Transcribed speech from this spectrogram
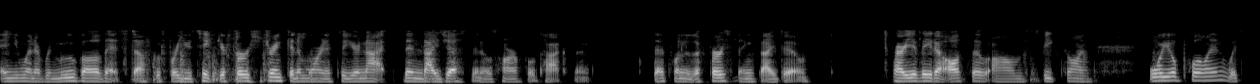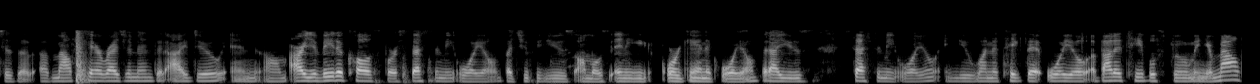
And you want to remove all that stuff before you take your first drink in the morning so you're not then digesting those harmful toxins. That's one of the first things I do. Ayurveda also um, speaks on oil pulling, which is a, a, mouth care regimen that I do. And um, Ayurveda calls for sesame oil, but you could use almost any organic oil. But I use sesame oil, and you want to take that oil, about a tablespoon, in your mouth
